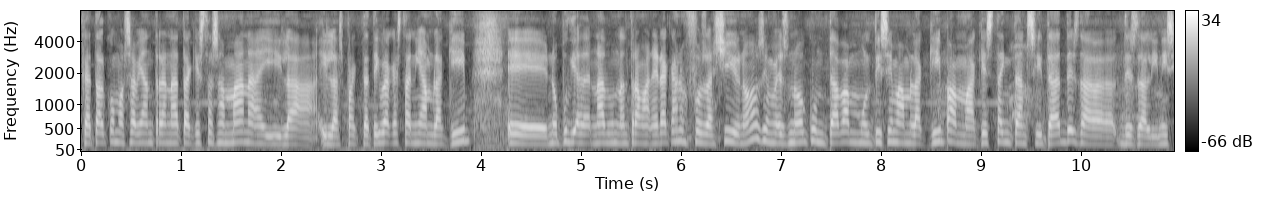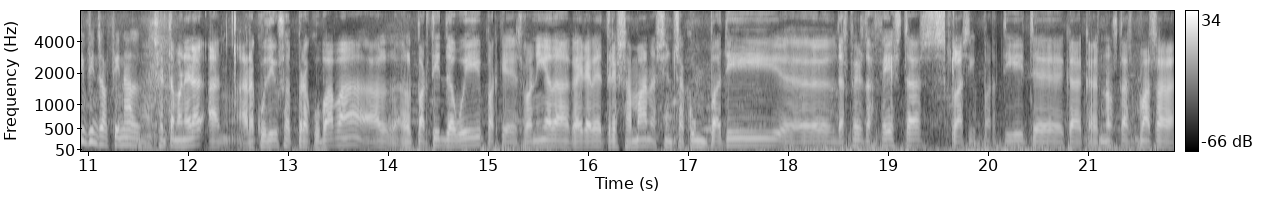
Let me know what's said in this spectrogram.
que tal com s'havia entrenat entrenat aquesta setmana i l'expectativa que es tenia amb l'equip eh, no podia anar d'una altra manera que no fos així, no? Si més no, comptàvem moltíssim amb l'equip, amb aquesta intensitat des de, des de l'inici fins al final. En certa manera, ara que ho dius, et preocupava el, el partit d'avui perquè es venia de gairebé tres setmanes sense competir, eh, després de festes, clàssic partit eh, que, que no estàs massa,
